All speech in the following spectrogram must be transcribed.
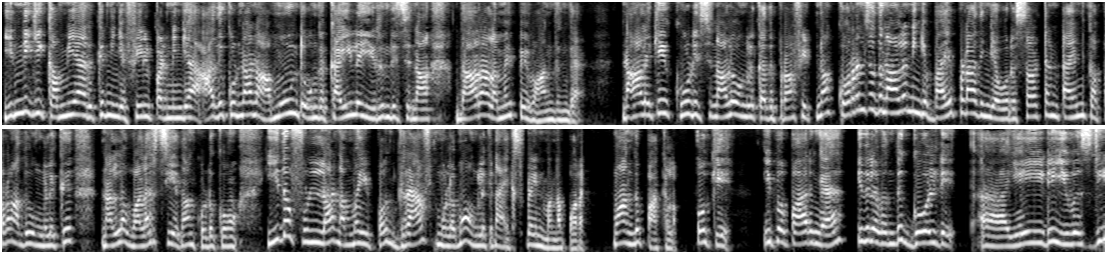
இன்னைக்கு கம்மியா இருக்கு நீங்க ஃபீல் பண்ணீங்க. அதுக்குண்டான அமௌண்ட் உங்க கையில இருந்துச்சுன்னா தாராளமே போய் வாங்குங்க. நாளைக்கே கூடிச்சுனாலும் உங்களுக்கு அது ப்ராஃபிட்னா குறைஞ்சதுனால நீங்க பயப்படாதீங்க. ஒரு சர்டன் டைம்க்கு அப்புறம் அது உங்களுக்கு நல்ல வளர்ச்சியை தான் கொடுக்கும். இதை ஃபுல்லா நம்ம இப்போ கிராஃப் மூலமா உங்களுக்கு நான் எக்ஸ்பிளைன் பண்ண போறேன். வாங்க பார்க்கலாம். ஓகே இப்போ பாருங்க இதுல வந்து கோல்டு ஏஇடி யூஎஸ்டி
